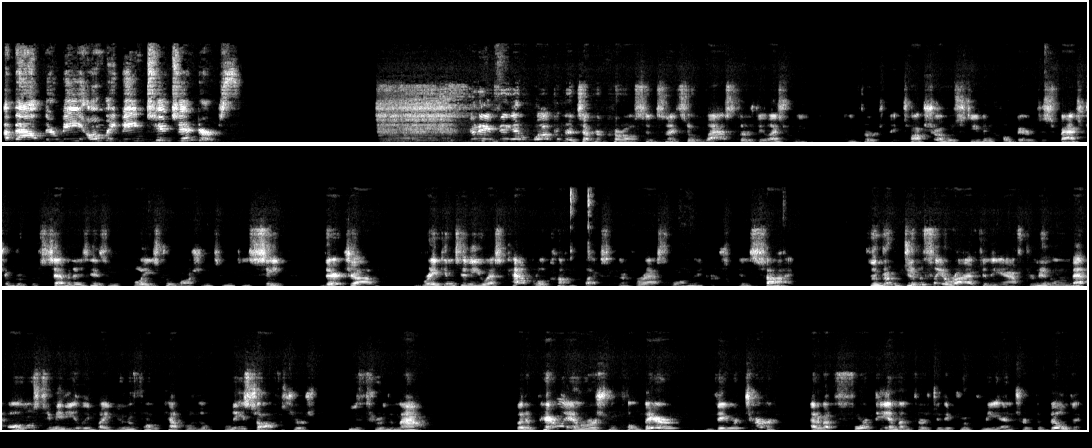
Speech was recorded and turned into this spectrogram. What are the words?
about there being only being two genders. Good evening and welcome to Tucker Carlson tonight. So last Thursday, last week on Thursday, talk show host Stephen Colbert dispatched a group of seven of his employees to Washington, D.C. Their job, break into the U.S. Capitol complex and harass lawmakers inside. The group dutifully arrived in the afternoon and were met almost immediately by uniformed Capitol Hill police officers who threw them out. But apparently, on orders from Colbert, they returned. At about 4 p.m. on Thursday, the group re entered the building.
